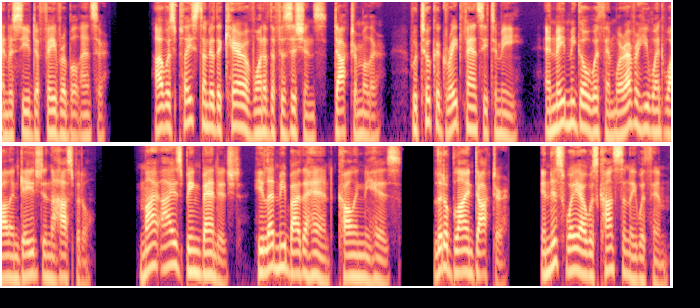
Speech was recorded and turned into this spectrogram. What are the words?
and received a favorable answer. I was placed under the care of one of the physicians, Dr. Muller, who took a great fancy to me, and made me go with him wherever he went while engaged in the hospital. My eyes being bandaged, he led me by the hand, calling me his little blind doctor. In this way I was constantly with him,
